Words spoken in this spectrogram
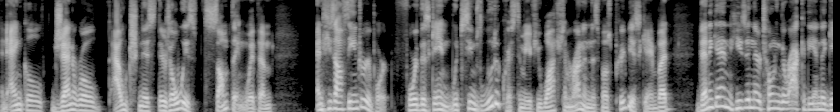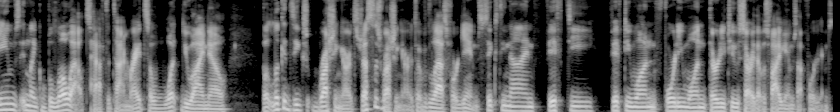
an ankle, general ouchness, there's always something with him. And he's off the injury report for this game, which seems ludicrous to me if you watched him run in this most previous game. But then again, he's in there toning the rock at the end of games in like blowouts half the time, right? So what do I know? But look at Zeke's rushing yards, just his rushing yards over the last four games 69, 50, 51, 41, 32. Sorry, that was five games, not four games.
